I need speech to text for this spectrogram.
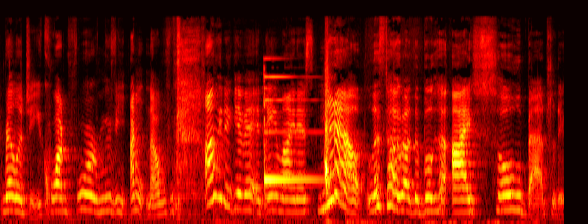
trilogy, quad four movie. I don't know. I'm gonna give it an A minus. Now, let's talk about the book that I so badly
